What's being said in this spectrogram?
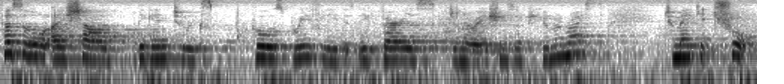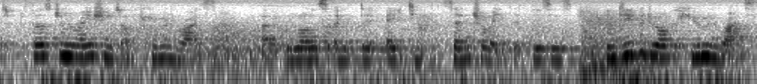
First of all, I shall begin to expose briefly the, the various generations of human rights. To make it short, the first generations of human rights uh, was in the 18th century. This is individual human rights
